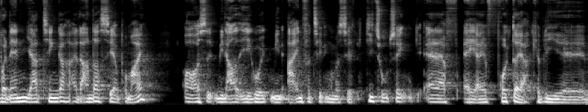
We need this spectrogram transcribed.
hvordan jeg tænker, at andre ser på mig, og også min eget ego, ikke min egen fortælling om mig selv. De to ting er, er jeg, frygter, jeg kan blive øh,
